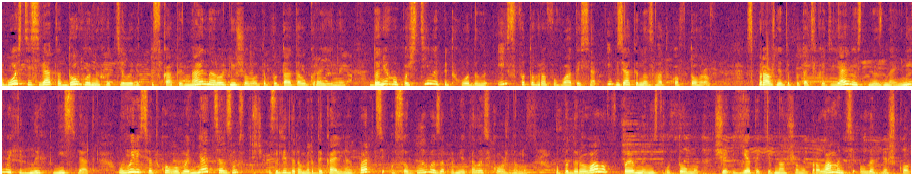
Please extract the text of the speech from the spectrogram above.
Гості свята довго не хотіли відпускати найнароднішого депутата України. До нього постійно підходили і сфотографуватися, і взяти на згадку автограф. Справжня депутатська діяльність не знає ні вихідних, ні свят. У вирі святкового дня ця зустріч з лідером радикальної партії особливо запам'яталась кожному, бо подарувала впевненість у тому, що є такі в нашому парламенті Олег Ляшко,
